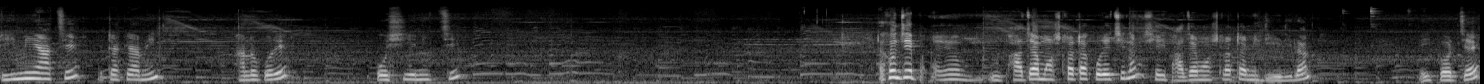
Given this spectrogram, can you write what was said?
ডিমি আছে, এটাকে আমি ভালো করে কষিয়ে নিচ্ছি। এখন যে ভাজা মশলাটা করেছিলাম, সেই ভাজা মশলাটা আমি দিয়ে দিলাম। এই পর্যায়ে।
